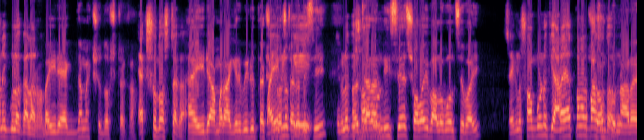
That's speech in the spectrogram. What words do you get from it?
অনেকগুলো কালার হবে। ভাই এটা একদম একশো দশ টাকা। একশো দশ টাকা। হ্যাঁ এটা আমার আগের ভিডিওতে একশো দশ টাকা এগুলো কি যারা সবাই ভালো বলছে ভাই। আচ্ছা, এগুলো সম্পূর্ণ কি আড়াই হাত পানার পাঁচ সম্পূর্ণ আড়াই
